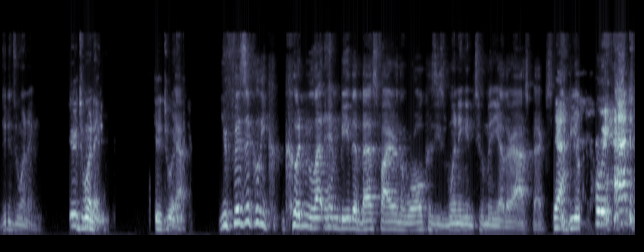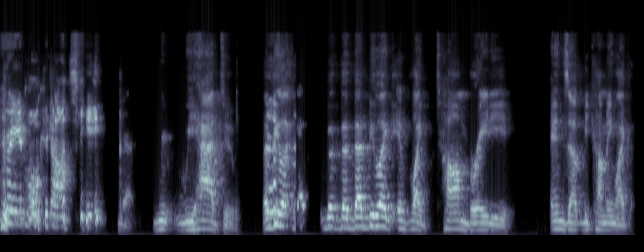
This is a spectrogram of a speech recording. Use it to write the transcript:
dude's winning. Dude's winning. Dude's winning. Yeah. You physically c- couldn't let him be the best fighter in the world because he's winning in too many other aspects. Yeah. Be- We had to bring in Volkanovski. Yeah, we, we had to. That'd be like that, that, that'd be like if like Tom Brady ends up becoming like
